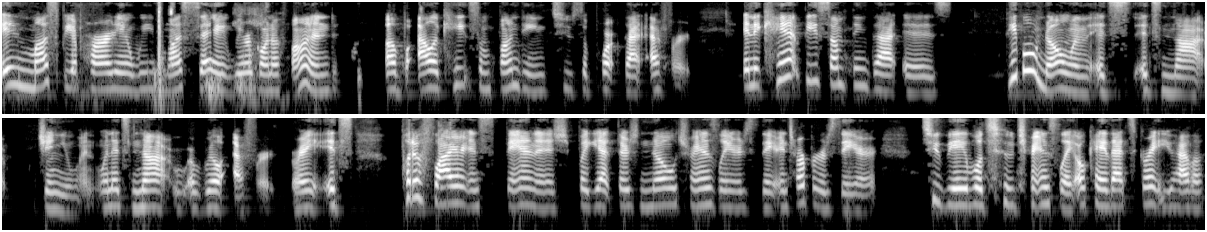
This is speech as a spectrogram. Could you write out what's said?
it must be a priority and we must say we're going to fund uh, allocate some funding to support that effort and it can't be something that is people know when it's it's not genuine, when it's not a real effort, right? It's put a flyer in Spanish, but yet there's no translators there, interpreters there to be able to translate. Okay, that's great. You have a,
